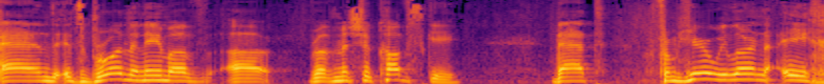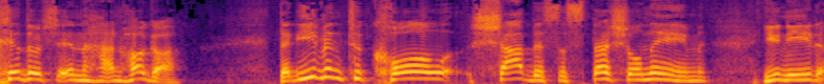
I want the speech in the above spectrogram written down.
And it's brought in the name of uh, Rav Mishakovsky, that from here we learn a chiddush in Hanhaga, that even to call Shabbos a special name, you need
